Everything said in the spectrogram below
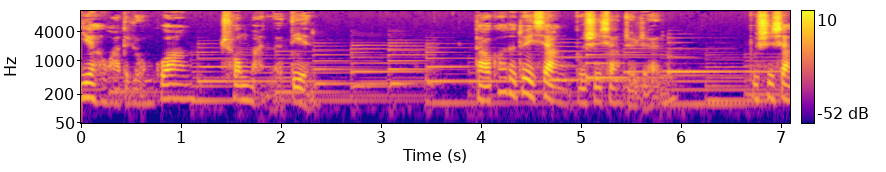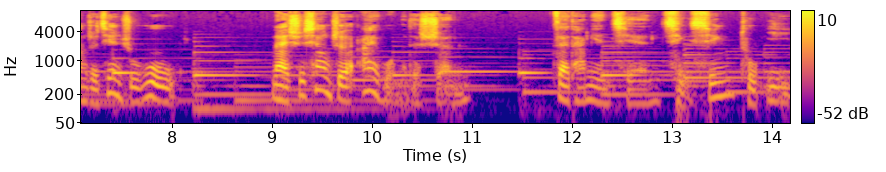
耶和华的荣光充满了殿。祷告的对象不是向着人，不是向着建筑物，乃是向着爱我们的神。在他面前倾心吐意，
